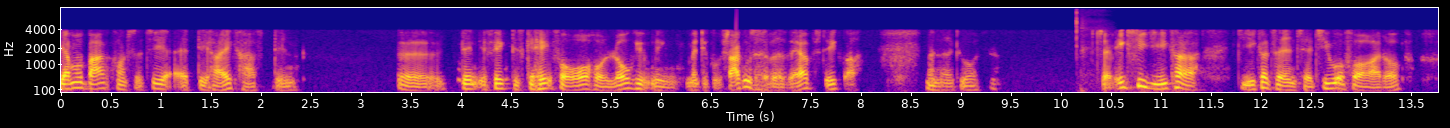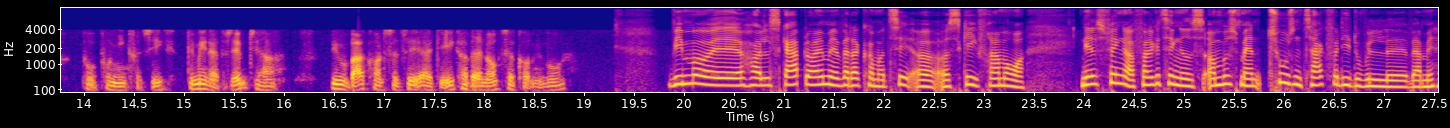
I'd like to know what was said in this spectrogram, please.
Jeg må bare konstatere, at det har ikke haft den, øh, den effekt, det skal have for at overholde lovgivningen. Men det kunne sagtens have været værre, hvis det ikke var, man havde gjort det. Så jeg vil ikke sige, at de ikke har, de ikke har taget initiativer for at rette op på, på min kritik. Det mener jeg bestemt, de har. Vi må bare konstatere, at det ikke har været nok til at komme i mål. Vi må øh, holde skarpt øje med, hvad der kommer til at, at ske fremover. Niels Finger, Folketingets ombudsmand, tusind tak, fordi du vil øh, være med.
